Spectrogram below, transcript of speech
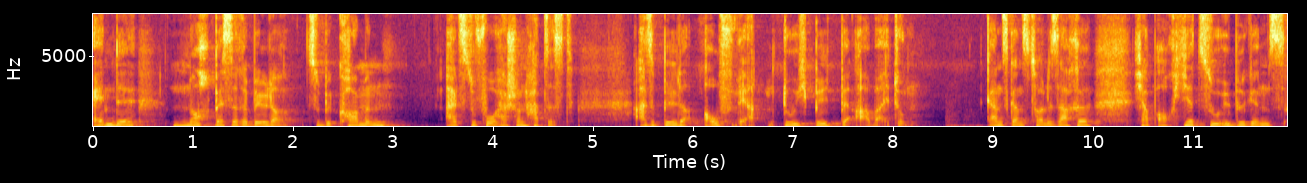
Ende noch bessere Bilder zu bekommen, als du vorher schon hattest. Also Bilder aufwerten durch Bildbearbeitung. Ganz, ganz tolle Sache. Ich habe auch hierzu übrigens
